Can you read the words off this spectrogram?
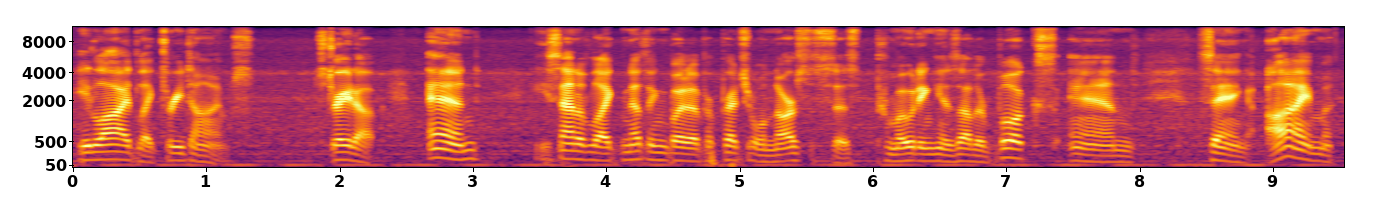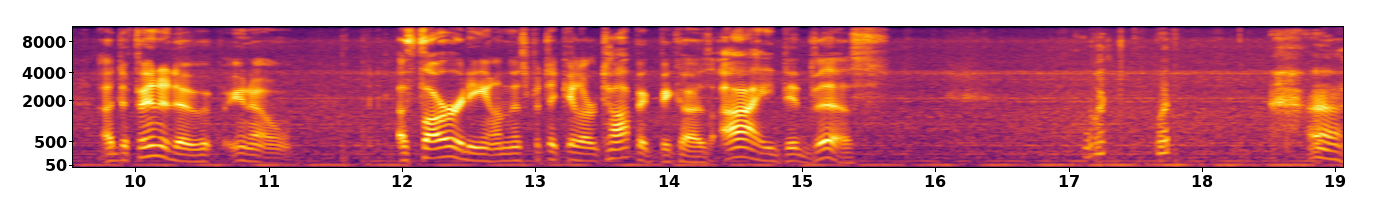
he lied like three times. Straight up. And he sounded like nothing but a perpetual narcissist promoting his other books and saying, I'm a definitive, you know, authority on this particular topic because I did this. What? What? Uh,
